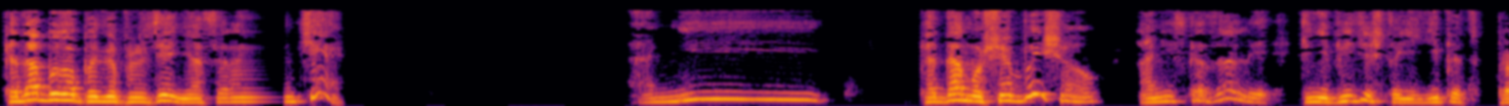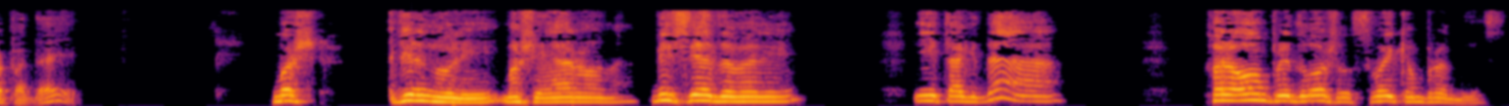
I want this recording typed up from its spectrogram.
когда было предупреждение о саранче, они, когда Моше вышел, они сказали, ты не видишь, что Египет пропадает? Мош, вернули Моше и Аарона, беседовали, и тогда фараон предложил свой компромисс,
